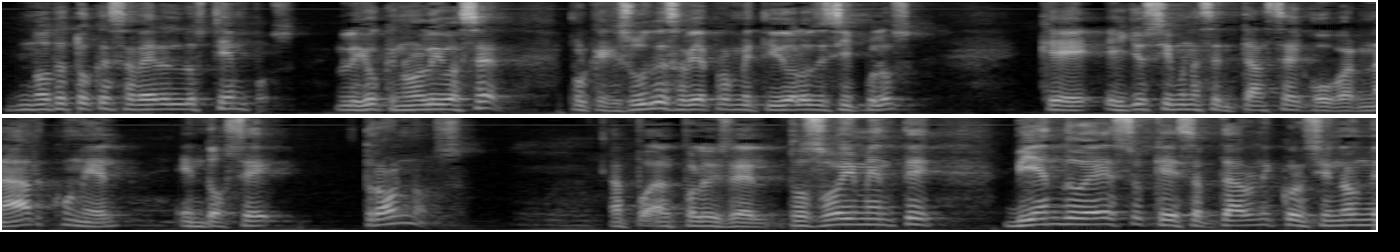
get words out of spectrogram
no te toca saber en los tiempos. Le dijo que no lo iba a hacer, porque Jesús les había prometido a los discípulos que ellos iban a sentarse a gobernar con él en 12 tronos al, pueblo de Israel. Entonces, obviamente, viendo eso, que aceptaron y conocieron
